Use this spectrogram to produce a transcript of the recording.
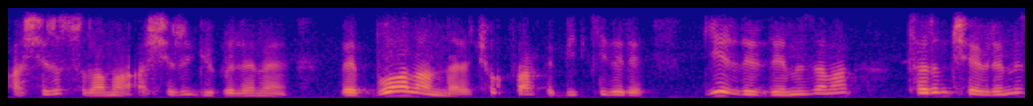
aşırı sulama, aşırı gübreleme ve bu alanlara çok farklı bitkileri girdirdiğimiz zaman tarım çevremiz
